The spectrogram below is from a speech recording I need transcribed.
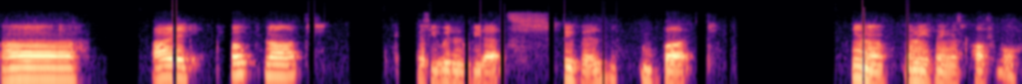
Uh, I'd hope not, because he wouldn't be that stupid, but, you know, anything is possible.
